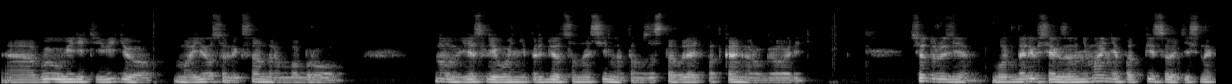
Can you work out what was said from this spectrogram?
э, вы увидите видео мое с Александром Бобровым. Ну, если его не придется насильно там заставлять под камеру говорить. Все, друзья, благодарю всех за внимание, подписывайтесь на...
